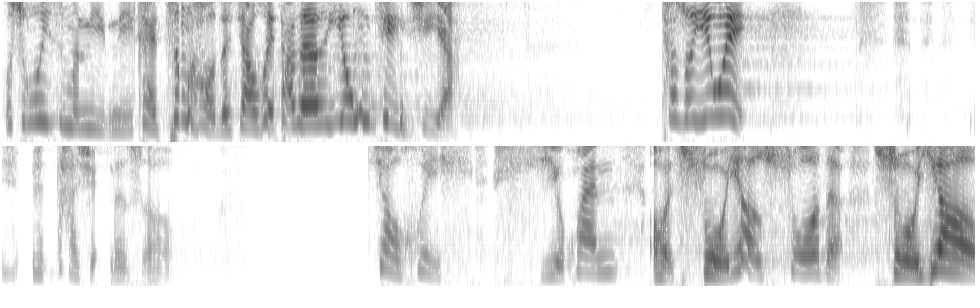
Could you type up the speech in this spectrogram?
我说为什么你离开这么好的教会？他才拥进去呀。他说因为。因为 大选的时候，教会喜喜欢哦，所要说的、所要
